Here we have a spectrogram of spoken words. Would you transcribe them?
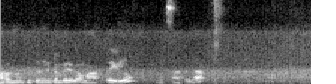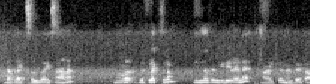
അറുന്നൂറ്റി തൊണ്ണൂറ്റൊമ്പത് രൂപ മാത്രമേ ഉള്ളൂ. മിസ്സാക്കില്ല ഡബിൾ എക്സൽ സൈസ് ആണ്. നമ്മൾ ട്രിപ്പിൾ എക്സലും ഇന്നത്തെ വീഡിയോ തന്നെ കാണിക്കുന്നുണ്ട് കേട്ടോ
